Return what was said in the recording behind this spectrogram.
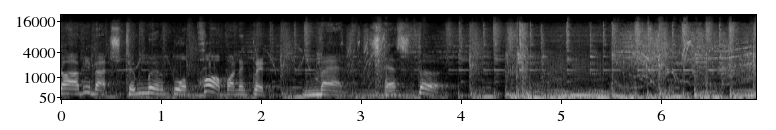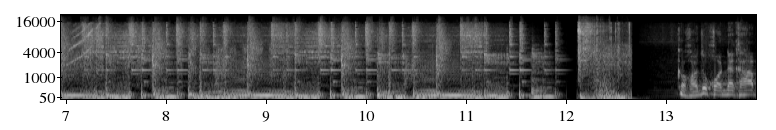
ดาร์บี้แมตช์ถึงเมืองตัวพ่อบอลอังกฤษแมนเชสเตอร์ ก็ขอทุกคนนะครับ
